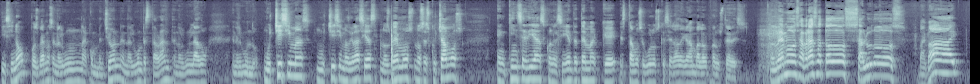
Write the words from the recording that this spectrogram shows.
y si no, pues vernos en alguna convención, en algún restaurante, en algún lado en el mundo. Muchísimas, muchísimas gracias. Nos vemos, nos escuchamos en 15 días con el siguiente tema que estamos seguros que será de gran valor para ustedes. Nos vemos, abrazo a todos, saludos. Bye bye.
